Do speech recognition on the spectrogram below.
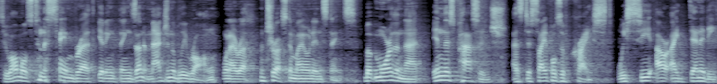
to almost in the same breath getting things unimaginably wrong when I trust in my own instincts. But more than that, in this passage, as disciples of Christ, we see our identity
